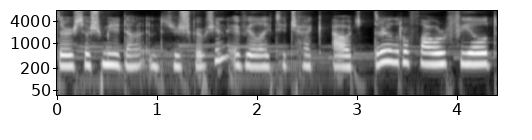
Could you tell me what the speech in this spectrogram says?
their social media down in the description if you'd like to check out their little flower field.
